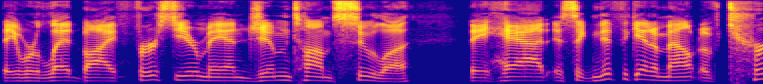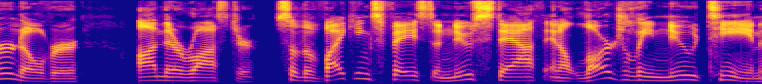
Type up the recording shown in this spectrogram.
They were led by first year man Jim Tomsula. They had a significant amount of turnover on their roster. So the Vikings faced a new staff and a largely new team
